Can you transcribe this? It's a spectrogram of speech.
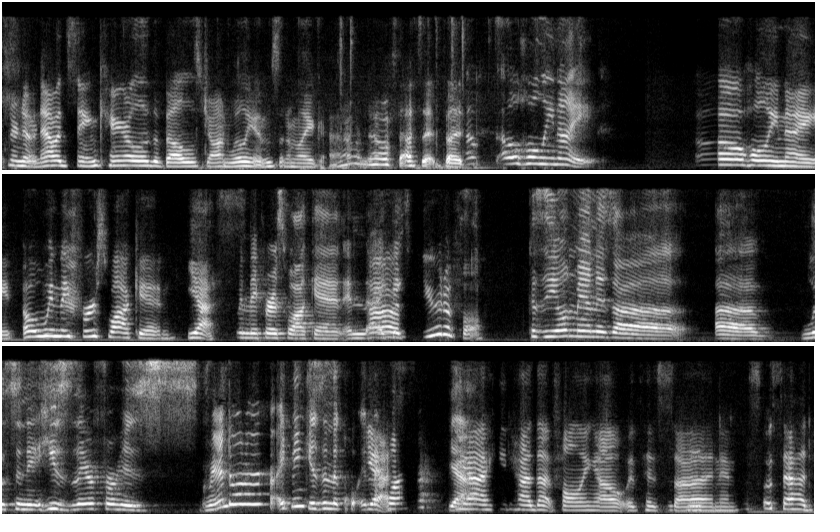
I don't know. Now it's saying Carol of the Bells, John Williams, and I'm like, I don't know if that's it, but oh, oh holy night oh, Holy Night. Oh, when they first walk in, yes. when they first walk in and oh, I think it's beautiful. because the old man is a uh listening. He's there for his granddaughter, I think, is in the, in Yes. the choir. Yeah. he'd had that falling out with his son, and it's so sad.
